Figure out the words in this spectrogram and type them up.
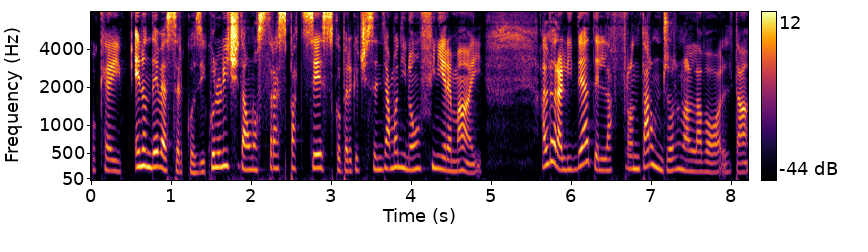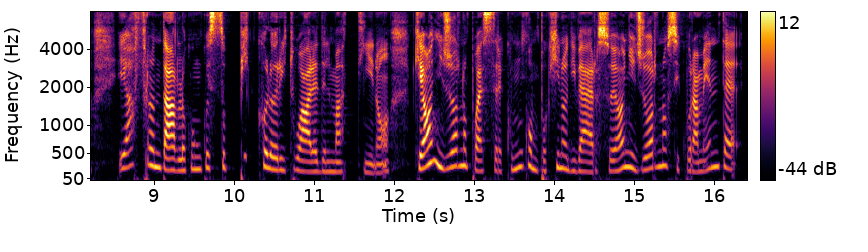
ok? E non deve essere così, quello lì ci dà uno stress pazzesco perché ci sentiamo di non finire mai. Allora l'idea dell'affrontare un giorno alla volta e affrontarlo con questo piccolo rituale del mattino, che ogni giorno può essere comunque un pochino diverso e ogni giorno sicuramente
